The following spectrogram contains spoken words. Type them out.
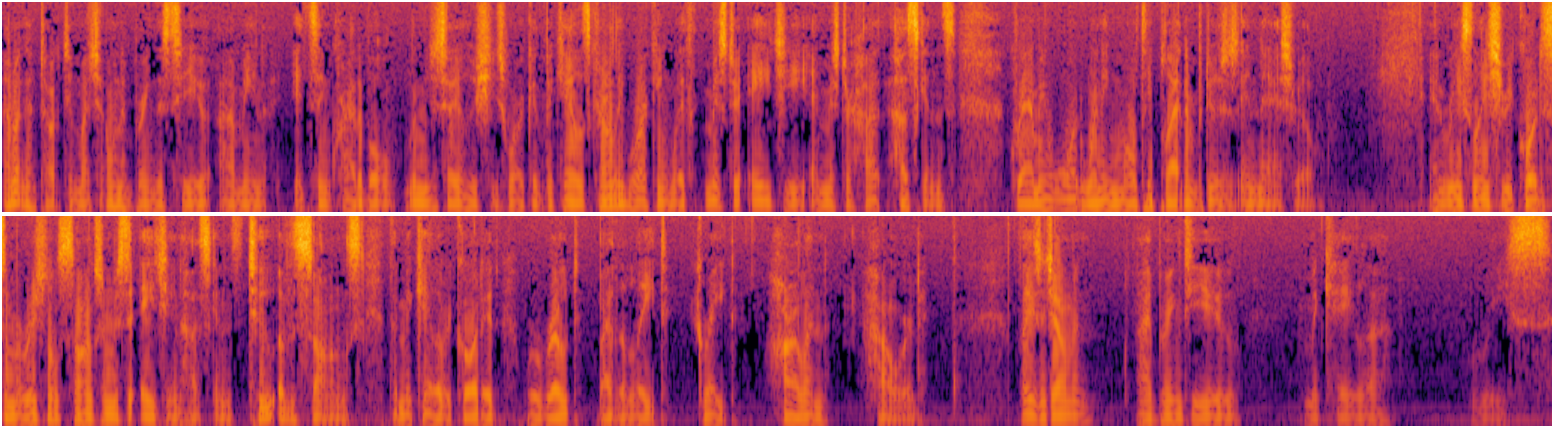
I'm not going to talk too much. I want to bring this to you. I mean, it's incredible. Let me just tell you who she's working. Michaela is currently working with Mr. AG and Mr. Huskins, Grammy Award winning multi platinum producers in Nashville. And recently she recorded some original songs from Mr. And Huskins. Two of the songs that Michaela recorded were wrote by the late, great Harlan Howard. Ladies and gentlemen, I bring to you Michaela Reese.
